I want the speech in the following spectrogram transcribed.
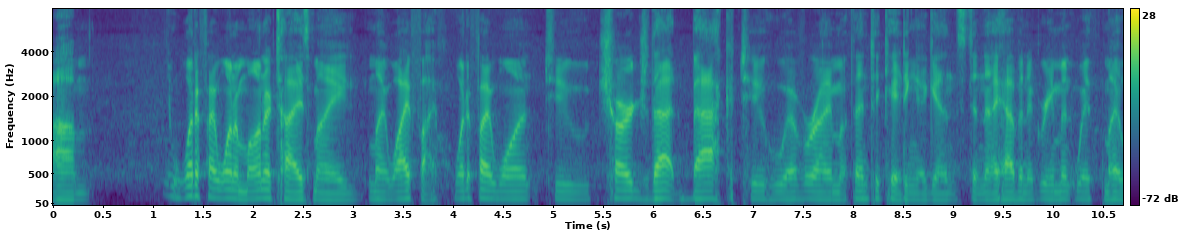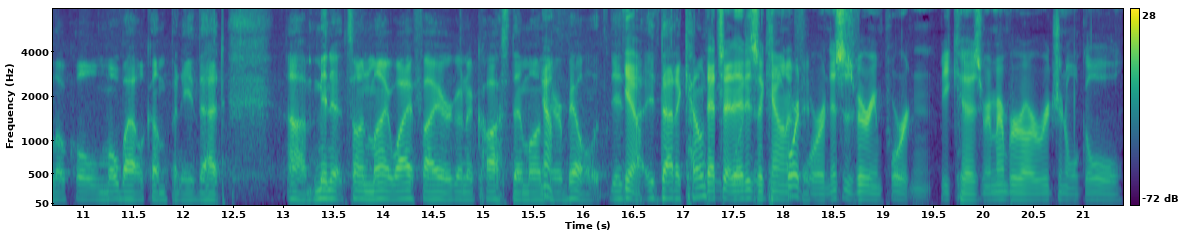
um, what if I want to monetize my my Wi-Fi? What if I want to charge that back to whoever I'm authenticating against, and I have an agreement with my local mobile company that uh, minutes on my Wi-Fi are going to cost them on Yeah. their bill? Is, Yeah. is that accounted? That's for? that is accounted important. for, and this is very important because remember our original goal.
